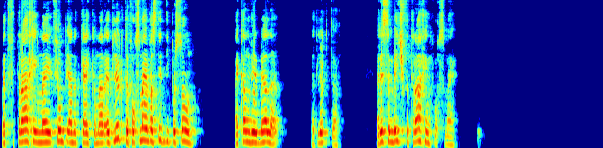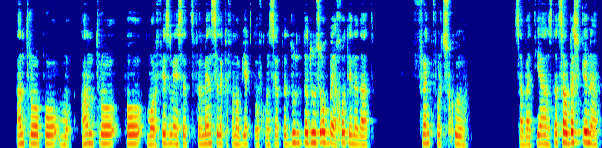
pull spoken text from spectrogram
met vertraging mijn filmpje aan het kijken, maar het lukte. Volgens mij was dit die persoon. Hij kan weer bellen. Het lukte. Er is een beetje vertraging volgens mij. Antropo, antropomorfisme is het vermenselijken van objecten of concepten. Dat doen, dat doen ze ook bij God inderdaad. Frankfurt School. Sabbatiaans, dat zou best kunnen.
